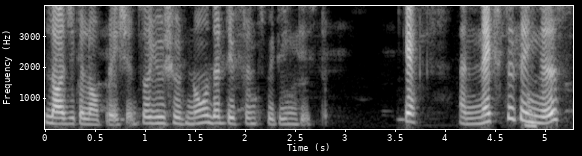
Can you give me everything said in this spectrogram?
logical operation. So you should know the difference between these two. Okay. And next thing is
